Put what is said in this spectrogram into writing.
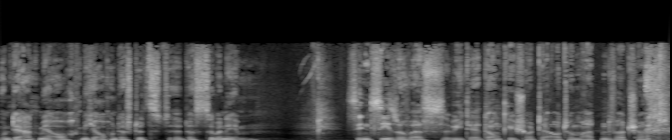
und der hat mir auch mich auch unterstützt, äh, das zu übernehmen. Sind Sie sowas wie der Don Quixote der Automatenwirtschaft?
